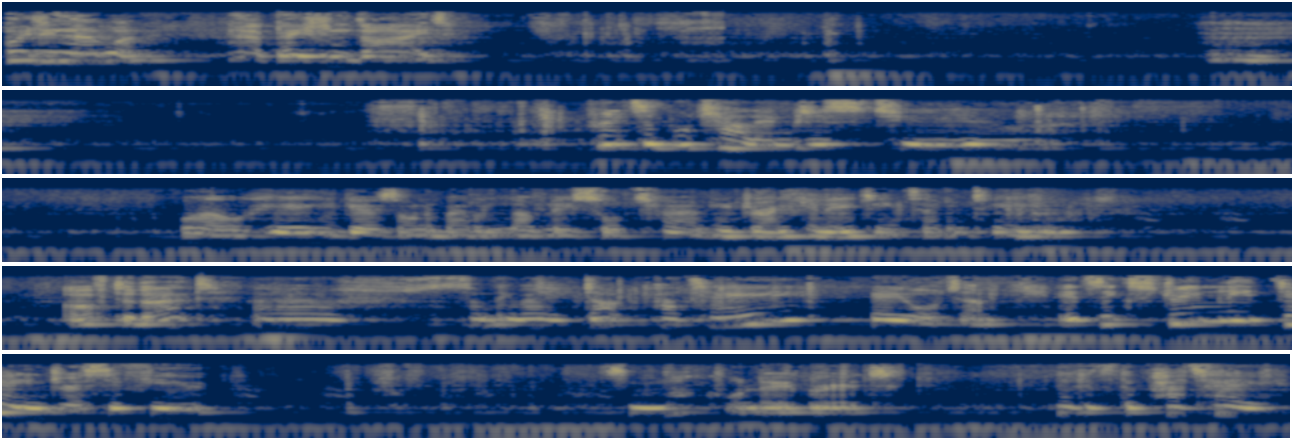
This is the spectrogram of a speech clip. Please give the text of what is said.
Why didn't that one? A patient died. Principal challenge is to. Well, here he goes on about a lovely sauterne he drank in 1817. After that? Uh, something about duck pate? Aorta. It's extremely dangerous if you. There's muck all over it. I think it's the pate.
